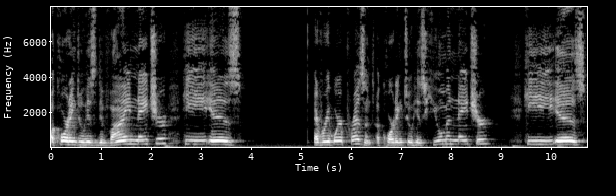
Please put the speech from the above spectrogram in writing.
According to his divine nature, he is everywhere present. According to his human nature, he is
